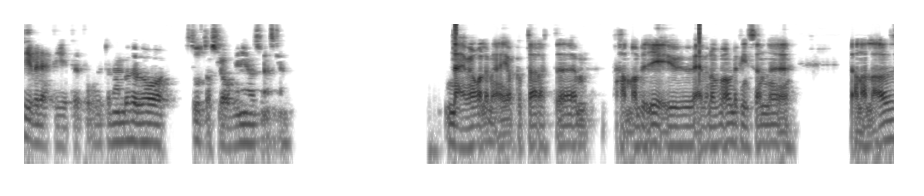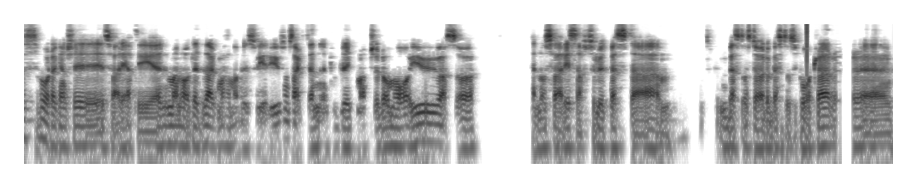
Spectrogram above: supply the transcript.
tv-rättigheter på utan man behöver ha storstadslagen i Allsvenskan. Nej, men jag håller med Jakob där att eh, Hammarby är ju, även om, om det finns en eh, bland alla supportrar kanske i Sverige att det, man har ett litet lag med Hammarby så är det ju som sagt en publikmatch och de har ju alltså en av Sveriges absolut bästa, bästa stöd och bästa supportrar. Eh,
